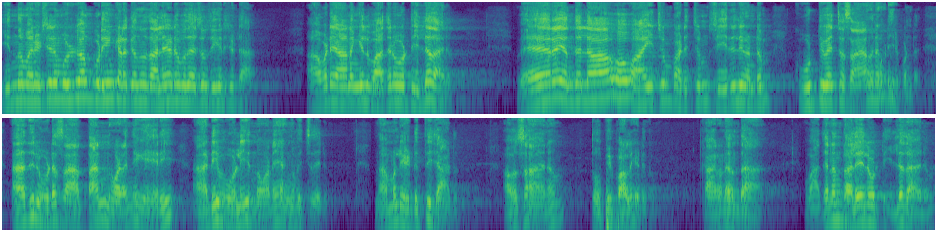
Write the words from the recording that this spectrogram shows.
ഇന്ന് മനുഷ്യന് മുഴുവൻ കുടിയും കിടക്കുന്നത് തലയുടെ ഉപദേശം സ്വീകരിച്ചിട്ടാ. അവിടെയാണെങ്കിൽ വചനമൊട്ട് ഇല്ലതാനും. വേറെ എന്തെല്ലാമോ വായിച്ചും പഠിച്ചും സീരിയൽ കണ്ടും കൂട്ടിവെച്ച സാധനം അവിടെ ഇരിപ്പുണ്ട്. അതിലൂടെ സാത്താൻ നുഴഞ്ഞു കയറി അടിപൊളി നുണ അങ്ങ് വെച്ച് തരും. നമ്മൾ എടുത്ത് ചാടും. അവസാനം തൊപ്പിപ്പാളി എടുക്കും. കാരണം എന്താ? വചനം തലയിലോട്ട് ഇല്ലതാനും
